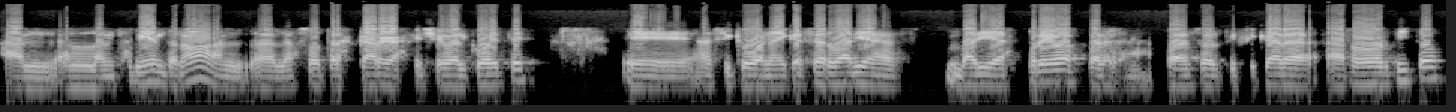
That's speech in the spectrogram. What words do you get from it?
al, lanzamiento, ¿no? a las otras cargas que lleva el cohete. Eh, así que bueno, hay que hacer varias varias pruebas para, para certificar a, Robertito.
